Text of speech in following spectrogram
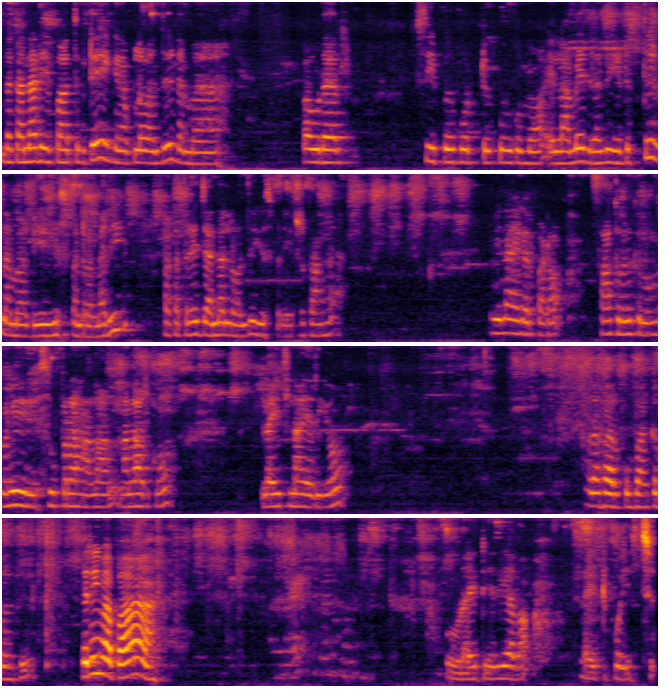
இந்த கண்ணாடியை பார்த்துக்கிட்டே இங்கனக்குள்ளே வந்து நம்ம பவுடர் சீப்பு பொட்டு குங்குமம் எல்லாமே இதுலேருந்து எடுத்து நம்ம அப்படியே யூஸ் பண்ணுற மாதிரி பக்கத்துலேயே ஜன்னலில் வந்து யூஸ் பண்ணிகிட்ருக்காங்க விநாயகர் படம். பார்க்குறதுக்கு ரொம்பவே சூப்பராக நல்லா நல்லாயிருக்கும் லைட்லாம் எரியும். அழகாக இருக்கும் பார்க்குறதுக்கு தெரியுமாப்பா? ஓ லைட் எரியாதான். லைட்டு போயிடுச்சு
